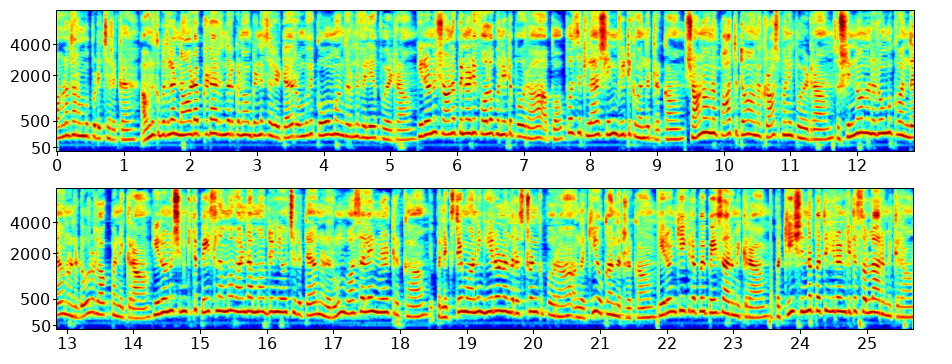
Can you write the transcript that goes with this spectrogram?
அவனை தான் ரொம்ப பிடிச்சிருக்கு. அவனுக்கு பதிலா நான் அடாப்டடா இருந்திருக்கணும் அப்படின்னு சொல்லிட்டு ரொம்பவே கோவமா அங்க இருந்து வெளியே போயிடுறான். இன்னொன்னு ஷானை பின்னாடி ஃபாலோ பண்ணிட்டு போறா. அப்போ ஆப்போசிட்ல ஷின் வீட்டுக்கு வந்துட்டு இருக்கான். ஷான் அவனை பார்த்துட்டும் அவனை கிராஸ் பண்ணி போயிடுறான். ஸோ ஷின் அவனோட ரூமுக்கு வந்து அவனோட டோரை லாக் பண்ணிக்கிறான். ஹீரோனு ஷின் கிட்ட பேசலாமா வேண்டாமா அப்படின்னு யோசிச்சுக்கிட்டு அவனோட ரூம் வாசலே நின்னுட்டு இருக்கா. இப்போ நெக்ஸ்ட் டே மார்னிங் ஹீரோன் அந்த ரெஸ்டாரண்ட்க்கு போறான். அங்க கீ உட்காந்துட்டு இருக்கான். ஹீரோயின் கீ கிட்ட போய் பேச ஆரம்பிக்கிறான் அப்ப கீ ஷின்ன பத்தி ஹீரோயின் கிட்ட சொல்ல ஆரம்பிக்கிறான்.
